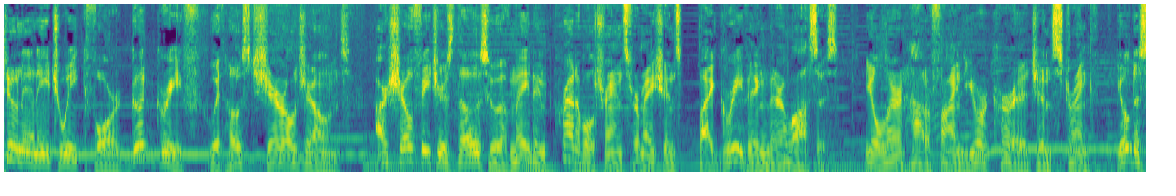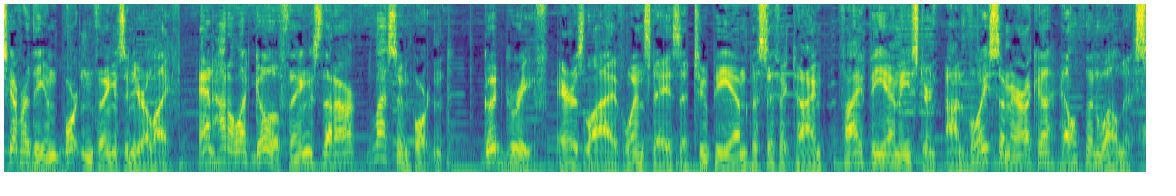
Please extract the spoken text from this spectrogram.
Tune in each week for Good Grief with host Cheryl Jones. Our show features those who have made incredible transformations by grieving their losses. You'll learn how to find your courage and strength. You'll discover the important things in your life and how to let go of things that are less important. Good Grief airs live Wednesdays at 2 p.m. Pacific Time, 5 p.m. Eastern on Voice America Health and Wellness.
